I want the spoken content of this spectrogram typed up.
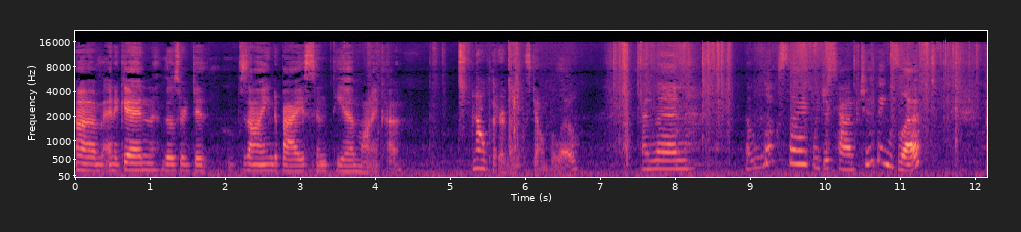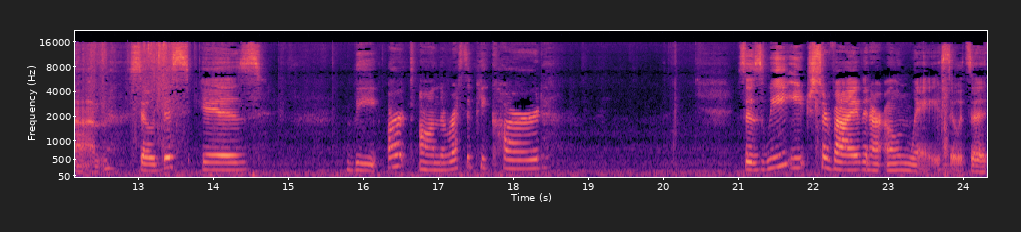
Um, and again, those are de designed by Cynthia Monica. And I'll put her links down below. And then it looks like we just have two things left. Um, so this is the art on the recipe card. It says, we each survive in our own way. So it's a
